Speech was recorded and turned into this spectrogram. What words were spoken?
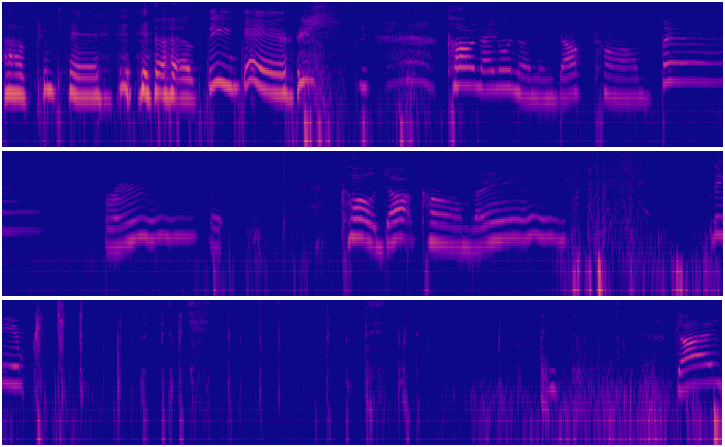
I have pink hair. I have pink hair. Call 911 and dot com. Wait. Call dot Guys,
